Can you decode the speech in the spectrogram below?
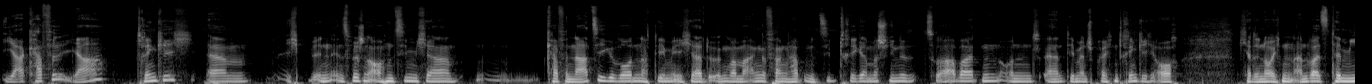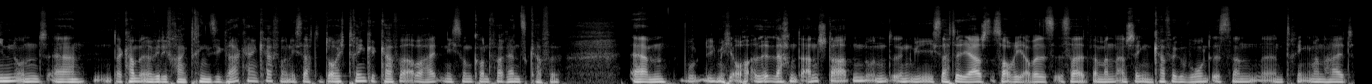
ja, Kaffee, ja, trinke ich. Ähm, ich bin inzwischen auch ein ziemlicher Kaffee-Nazi geworden, nachdem ich halt irgendwann mal angefangen habe, mit Siebträgermaschine zu arbeiten und äh, dementsprechend trinke ich auch. Ich hatte neulich einen Anwaltstermin und äh, da kam irgendwie die Frage, trinken Sie gar keinen Kaffee? Und ich sagte, doch, ich trinke Kaffee, aber halt nicht so einen Konferenzkaffee. Ähm, wo die mich auch alle lachend anstarrten und irgendwie, ich sagte, ja, sorry, aber das ist halt, wenn man anständigen Kaffee gewohnt ist, dann äh, trinkt man halt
